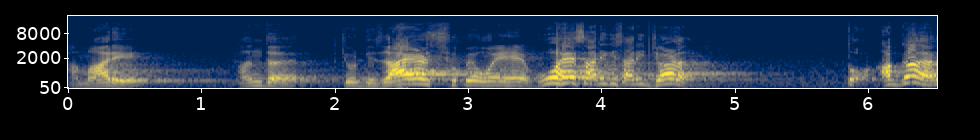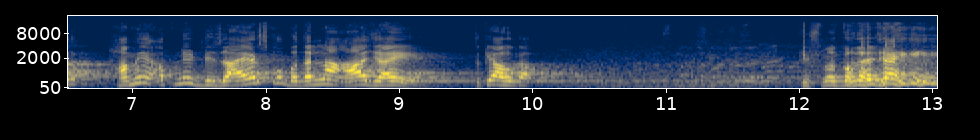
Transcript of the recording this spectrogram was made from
हमारे अंदर जो डिजायर्स छुपे हुए हैं, वो है सारी की सारी जड़. तो अगर हमें अपने डिजायर्स को बदलना आ जाए तो क्या होगा? किस्मत बदल जाएगी.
